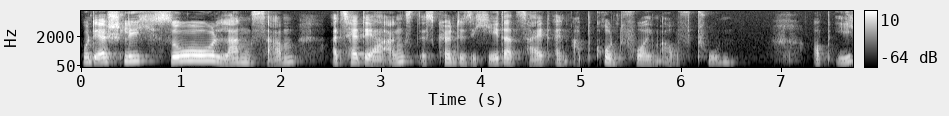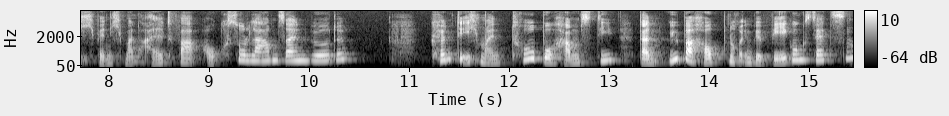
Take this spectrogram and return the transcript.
und er schlich so langsam, als hätte er Angst, es könnte sich jederzeit ein Abgrund vor ihm auftun. Ob ich, wenn ich mal alt war, auch so lahm sein würde? Könnte ich mein Turbo-Hamsti dann überhaupt noch in Bewegung setzen?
